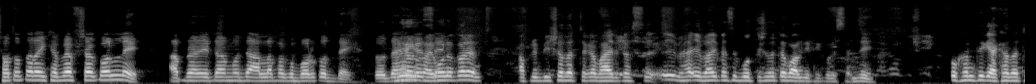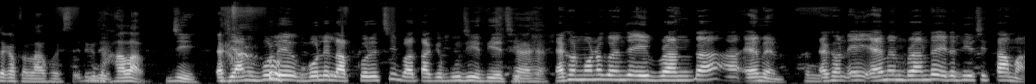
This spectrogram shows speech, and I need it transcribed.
সততা রেখে ব্যবসা করলে আপনার এটার মধ্যে আল্লাহ পাকে বরকত দেয়। তো দেখা গেছে মনে করেন আপনি বিশ হাজার টাকা ভাইয়ের কাছে এই ভাই এই ভাইয়ের কাছে বত্রিশ হাজার টাকা মাল বিক্রি করেছেন। জি। ওখান থেকে এক হাজার টাকা আপনার লাভ হয়েছে। এটা কিন্তু। হালাল। জি। আমি বলে বলে লাভ করেছি বা তাকে বুঝিয়ে দিয়েছি। হ্যাঁ হ্যাঁ। এখন মনে করেন যে এই ব্র্যান্ডটা এম এম। এখন এই এম এম ব্র্যান্ডে এটা দিয়েছি তামা।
